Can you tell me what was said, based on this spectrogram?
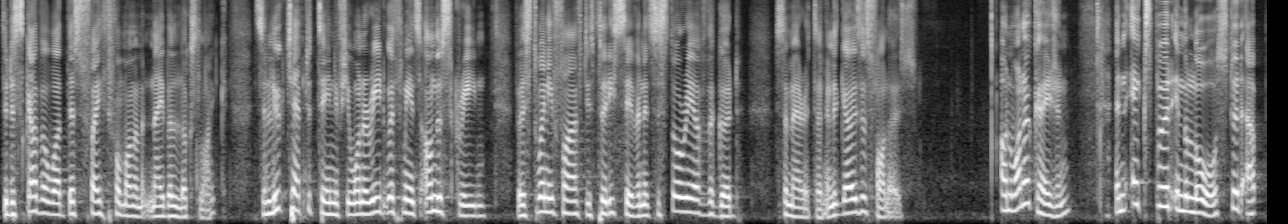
to discover what this faithful neighbor looks like. It's in Luke chapter 10. If you want to read with me, it's on the screen, verse 25 to 37. It's the story of the good Samaritan. And it goes as follows On one occasion, an expert in the law stood up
